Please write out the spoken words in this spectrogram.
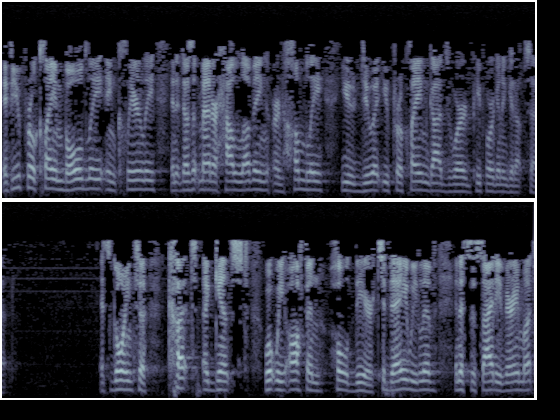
If you proclaim boldly and clearly, and it doesn't matter how loving or humbly you do it, you proclaim God's Word, people are going to get upset. It's going to cut against what we often hold dear. Today, we live in a society very much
